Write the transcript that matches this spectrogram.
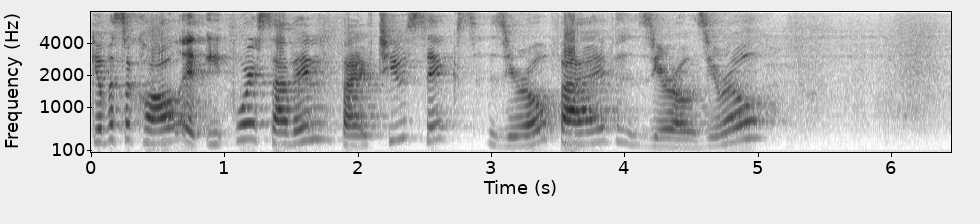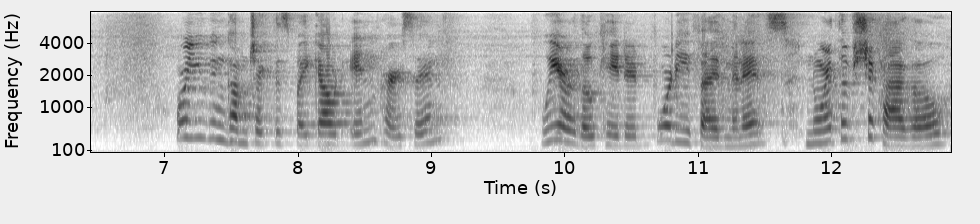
Give us a call at 847 526 0500 or you can come check this bike out in person. We are located 45 minutes north of Chicago,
